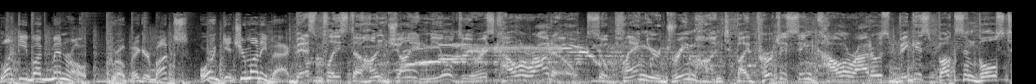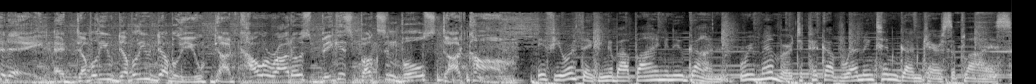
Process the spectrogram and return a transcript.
Lucky Buck Mineral. Grow bigger bucks or get your money back. Best place to hunt giant mule deer is Colorado. So plan your dream hunt by purchasing Colorado's biggest bucks and bulls today at www.coloradosbiggestbucksandbulls.com. If you're thinking about buying a new gun, remember to pick up Remington Gun Care Supplies.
